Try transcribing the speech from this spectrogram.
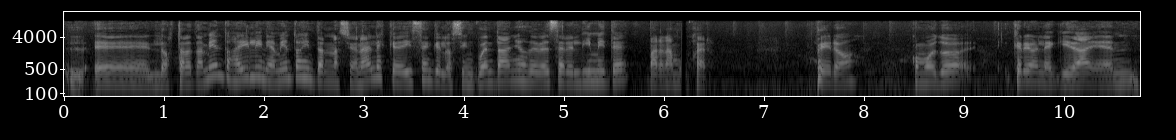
Eh, los tratamientos, hay lineamientos internacionales que dicen que los 50 años debe ser el límite para la mujer. Pero, como yo creo en la equidad y en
